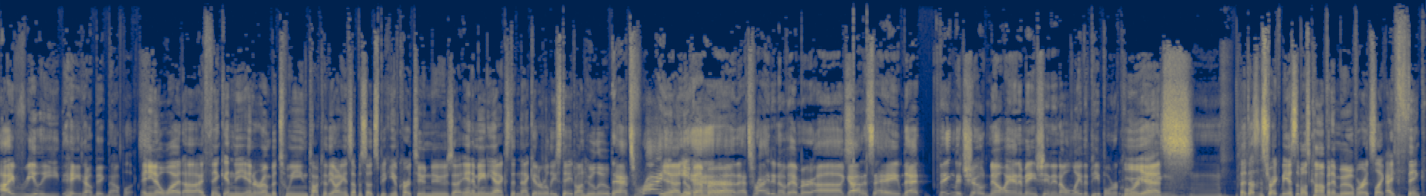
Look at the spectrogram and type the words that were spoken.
I really hate how Big Mouth looks. And you know what? Uh, I think in the interim between Talk to the Audience episodes, speaking of cartoon news, uh, Animaniacs, didn't that get a release date on Hulu? That's right. Yeah, November. Yeah, that's right. In November, uh, gotta say that thing that showed no animation and only the people recording. Yes. mm, That doesn't strike me as the most confident move where it's like, I think,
